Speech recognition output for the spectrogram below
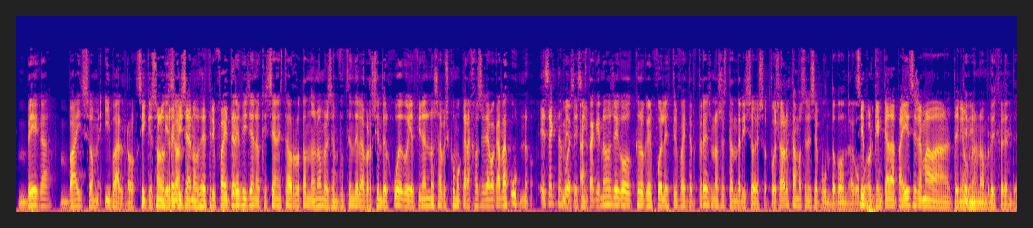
Vega, Bison y Balrog. Sí, que son los tres villanos de Street Fighter. Tres villanos que se han estado rotando nombres en función de la versión del juego y al final no sabes cómo carajo se llama cada uno. Exactamente, Pues sí. Hasta que no llegó, creo que fue el Street Fighter 3, no se estandarizó eso. Pues ahora estamos en ese punto con Dragon Sí, Ball. porque en cada país se llamaba... Tenía, tenía un un nombre diferente.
